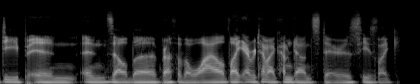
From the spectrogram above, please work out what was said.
deep in in Zelda Breath of the Wild. Like every time I come downstairs, he's like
